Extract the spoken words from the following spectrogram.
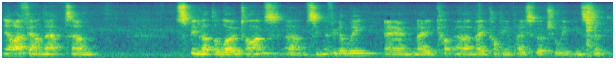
Now I found that um, speeded up the load times um, significantly and made, co uh, made copy and paste virtually instant.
